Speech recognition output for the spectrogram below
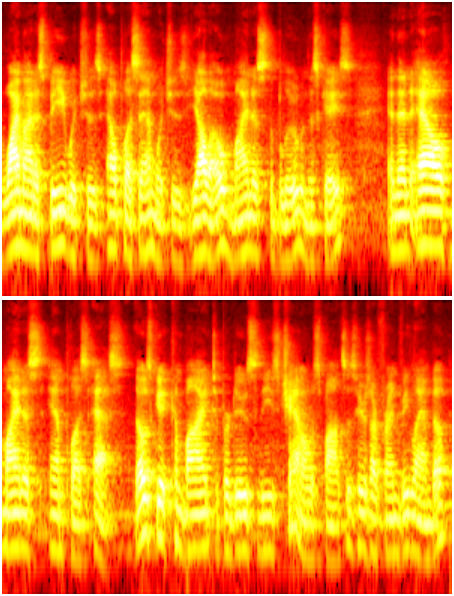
Y minus B, which is L plus M, which is yellow, minus the blue in this case. And then L minus M plus S. Those get combined to produce these channel responses. Here's our friend V lambda.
